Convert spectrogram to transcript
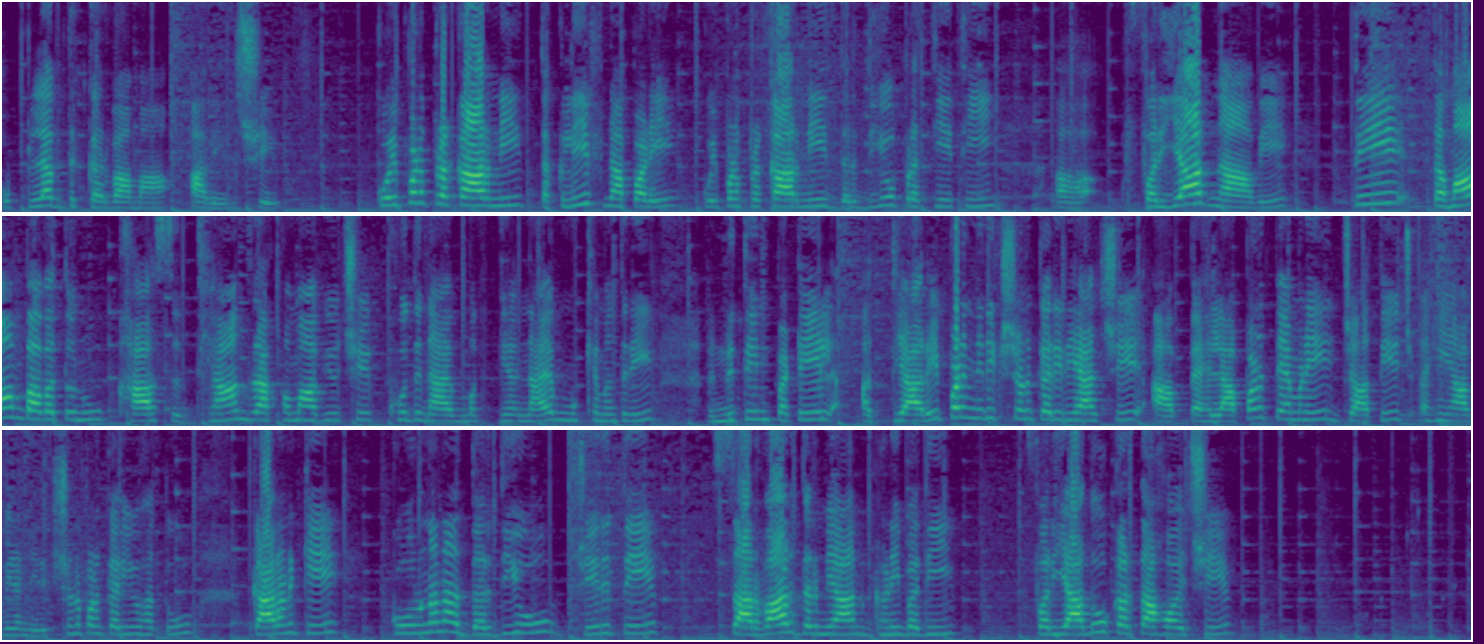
ઉપલબ્ધ કરવામાં આવેલ છે. કોઈપણ પ્રકારની તકલીફ ના પડે કોઈપણ પ્રકારની દર્દીઓ પ્રત્યેથી ફરિયાદ ના આવે તે તમામ બાબતોનું ખાસ ધ્યાન રાખવામાં આવ્યું છે. ખુદ નાયબ નાયબ મુખ્યમંત્રી નીતિન પટેલ અત્યારે પણ નિરીક્ષણ કરી રહ્યા છે. આ પહેલા પણ તેમણે જાતે જ અહીં આવીને નિરીક્ષણ પણ કર્યું હતું. કારણ કે કોરોનાના દર્દીઓ જે રીતે સારવાર દરમિયાન ઘણી બધી ફરિયાદો કરતા હોય છે,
